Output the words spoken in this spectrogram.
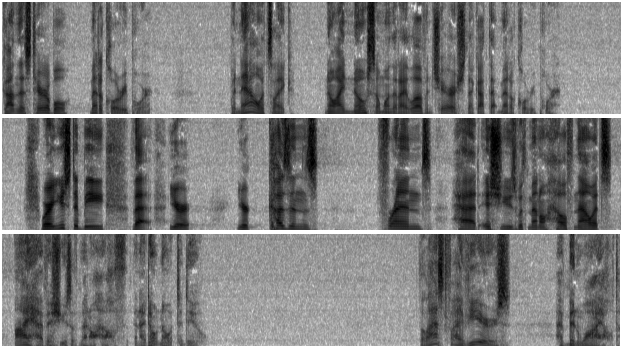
gotten this terrible medical report. But now it's like, no, I know someone that I love and cherish that got that medical report. Where it used to be that your your cousin's friend had issues with mental health. Now it's, I have issues of mental health and I don't know what to do. The last five years have been wild.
